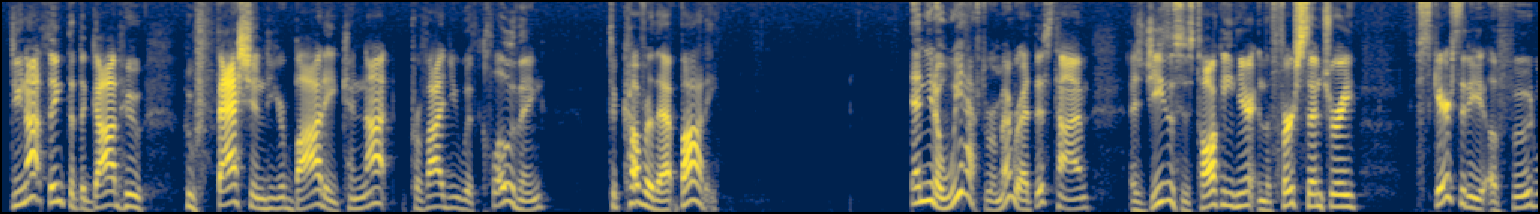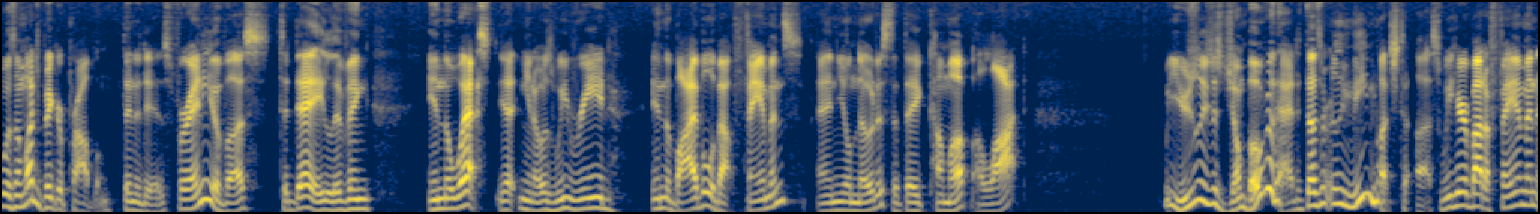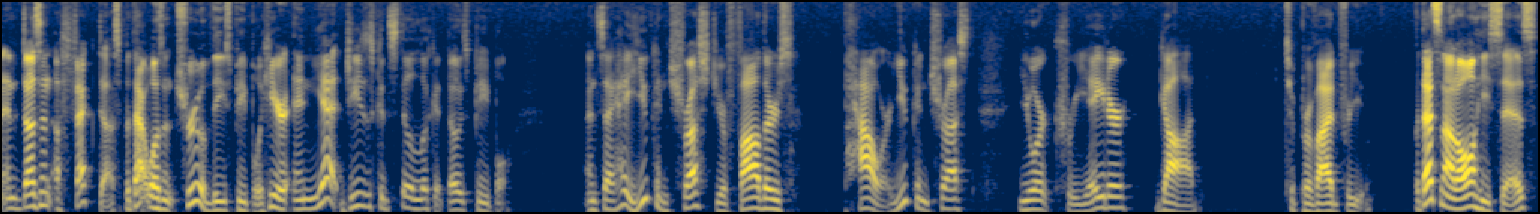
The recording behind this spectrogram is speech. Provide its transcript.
Do you not think that the God who, who fashioned your body cannot provide you with clothing to cover that body? And you know, we have to remember at this time, as Jesus is talking here in the first century, scarcity of food was a much bigger problem than it is for any of us today living in the West. Yet, you know, as we read in the Bible about famines, and you'll notice that they come up a lot, we usually just jump over that. It doesn't really mean much to us. We hear about a famine and it doesn't affect us, but that wasn't true of these people here. And yet, Jesus could still look at those people and say, hey, you can trust your Father's power. You can trust your Creator God to provide for you. But that's not all he says.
